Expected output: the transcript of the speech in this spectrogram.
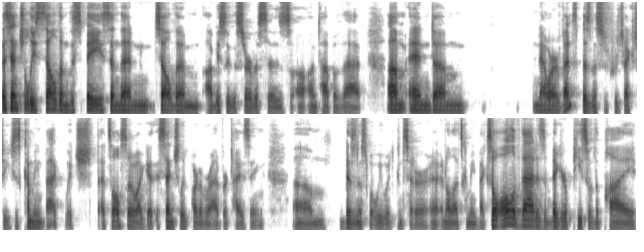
essentially sell them the space and then sell them, obviously, the services uh, on top of that. Um, and um, now our events business, which is actually just coming back, which that's also, I guess, essentially part of our advertising um, business, what we would consider, and all that's coming back. So all of that is a bigger piece of the pie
